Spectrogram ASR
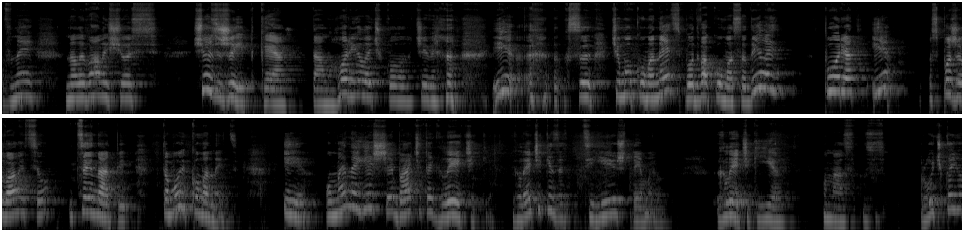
в неї наливали щось, щось жидке, там горілочку. Чи... І чому куманець? Бо два кума садили поряд і споживали цю, цей напій. Тому і куманець. І у мене є ще, бачите, глечики. Глечики за цією ж темою. Глечик є у нас з ручкою,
